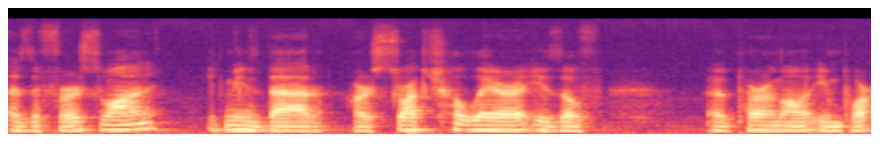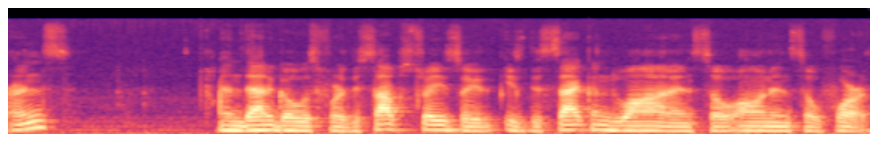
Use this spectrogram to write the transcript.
as the first one. It means that our structural layer is of uh, paramount importance. And that goes for the substrate so it is the second one and so on and so forth.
